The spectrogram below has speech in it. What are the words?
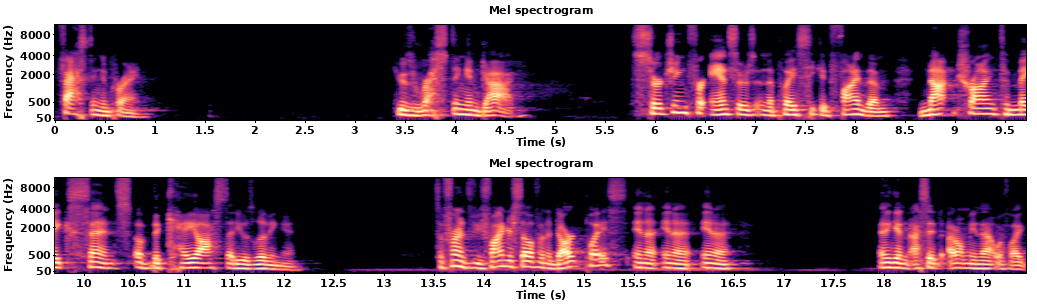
Fasting and praying. He was resting in God, searching for answers in the place he could find them, not trying to make sense of the chaos that he was living in. So, friends, if you find yourself in a dark place, in a, in a, in a and again, I said, I don't mean that with like,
